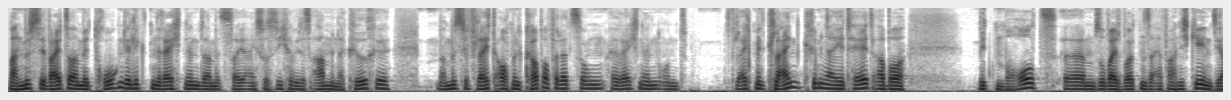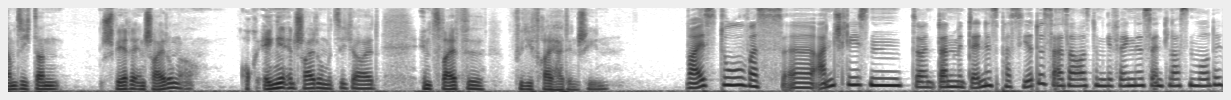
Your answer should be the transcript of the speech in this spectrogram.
Man müsste weiter mit Drogendelikten rechnen, damit sei eigentlich so sicher wie das Arm in der Kirche. Man müsste vielleicht auch mit Körperverletzungen rechnen und vielleicht mit Kleinkriminalität, aber mit Mord, ähm, so weit wollten sie einfach nicht gehen. Sie haben sich dann schwere Entscheidungen, auch enge Entscheidungen mit Sicherheit, im Zweifel für die Freiheit entschieden. Weißt du, was äh, anschließend dann mit Dennis passiert ist, als er aus dem Gefängnis entlassen wurde?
